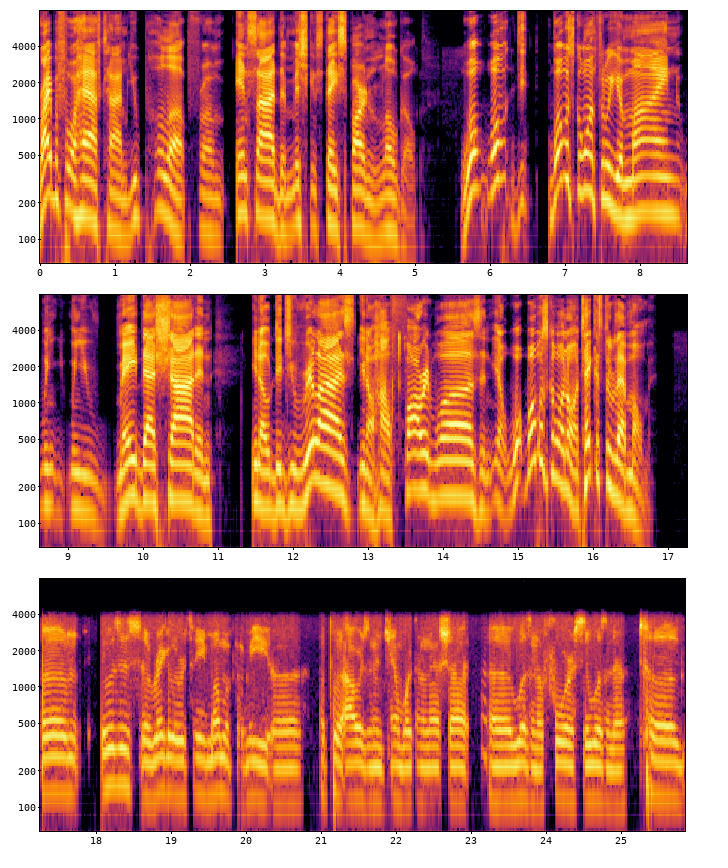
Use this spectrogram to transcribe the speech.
right before halftime, you pull up from inside the Michigan State Spartan logo. What what what was going through your mind when when you made that shot? And you know did you realize you know how far it was? And you know what what was going on? Take us through that moment. Um it was just a regular routine moment for me. Uh i put hours in the gym working on that shot. Uh it wasn't a force. It wasn't a tug.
